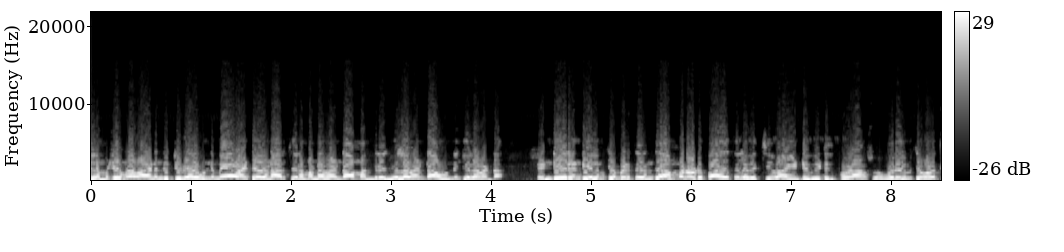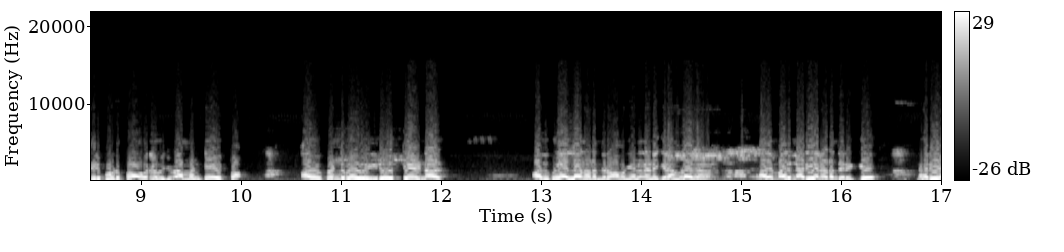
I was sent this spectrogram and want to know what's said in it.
எலுமிச்சம்பழம் வாங்கிட்டு வேற ஒண்ணுமே வாங்கிட்டு வேண்டாம் அர்ச்சனை பண்ண வேண்டாம் மந்திரம் சொல்ல வேண்டாம் ஒண்ணும் சொல்ல வேண்டாம். ரெண்டே ரெண்டு எலுமிச்சம்பழத்தை வந்து அம்மனோட பாதத்துல வச்சு வாங்கிட்டு வீட்டுக்கு போகலாம் So, ஒரு எலுமிச்சம்பழம் திருப்பி கொடுப்போம் ஒரு எலுமிச்சம்பழம் அம்மன்ட்டே வைப்போம். அதை கொண்டு போய் இருபத்தேழு நாள் அதுக்குள்ள எல்லாம் நடந்துரும். அவங்க என்ன நினைக்கிறாங்களோ எல்லாம் நடந்துரும். அதே மாதிரி நிறைய நடந்திருக்கு. நிறைய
